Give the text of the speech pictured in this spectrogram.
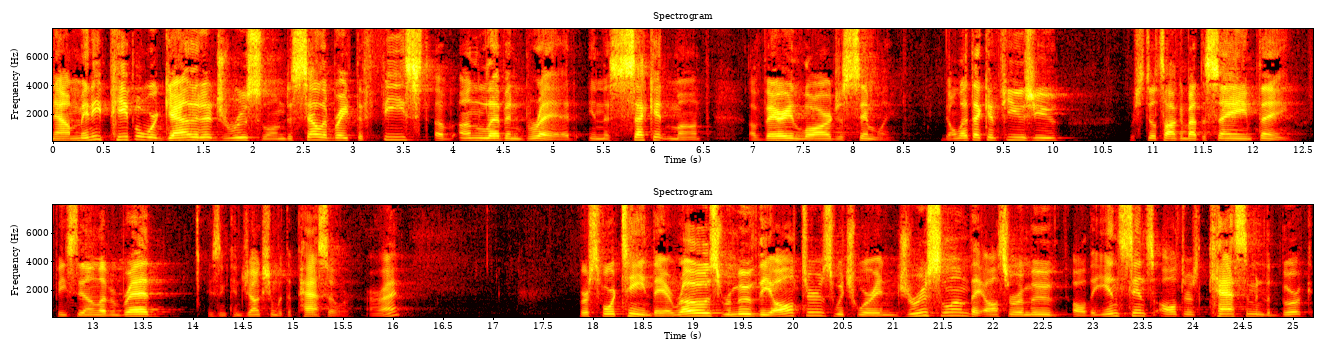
Now, many people were gathered at Jerusalem to celebrate the feast of unleavened bread in the second month, a very large assembly. Don't let that confuse you. We're still talking about the same thing. Feast of unleavened bread is in conjunction with the Passover, all right? Verse 14 They arose, removed the altars which were in Jerusalem. They also removed all the incense altars, cast them into the brook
